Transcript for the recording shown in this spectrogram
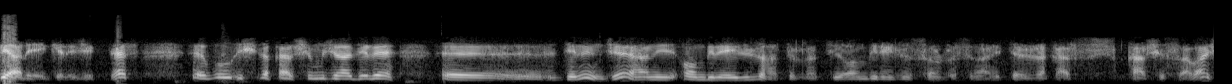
bir araya gelecekler. E, bu IŞİD'e karşı mücadele e, denince hani 11 Eylül'ü hatırlatıyor. 11 Eylül sonrasında hani teröre karşı, karşı savaş.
